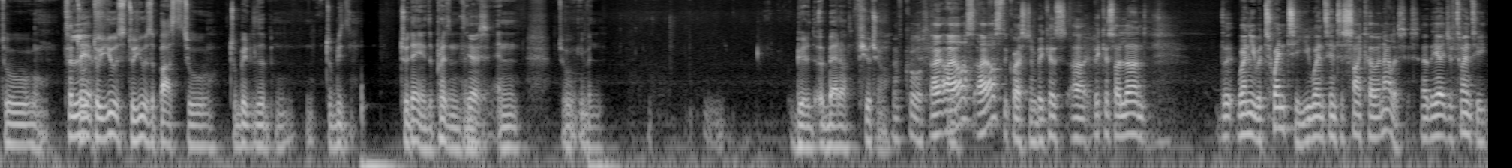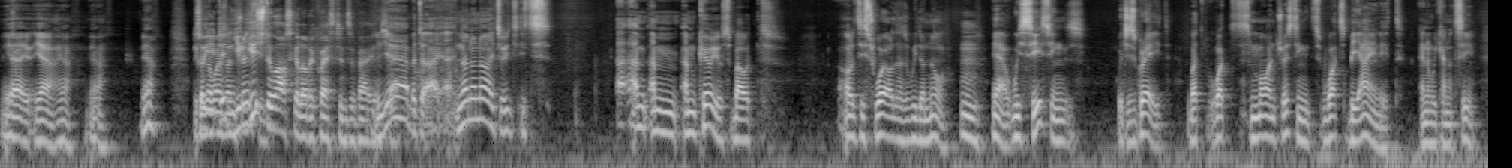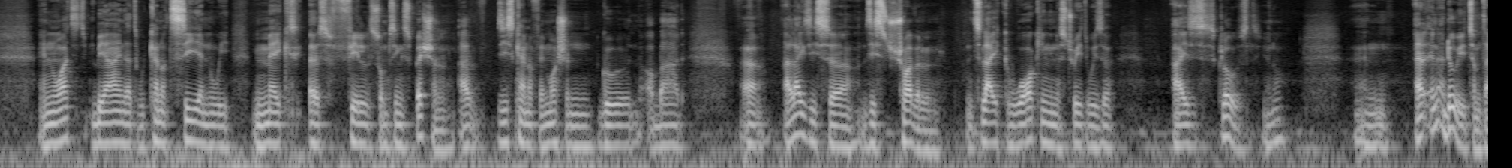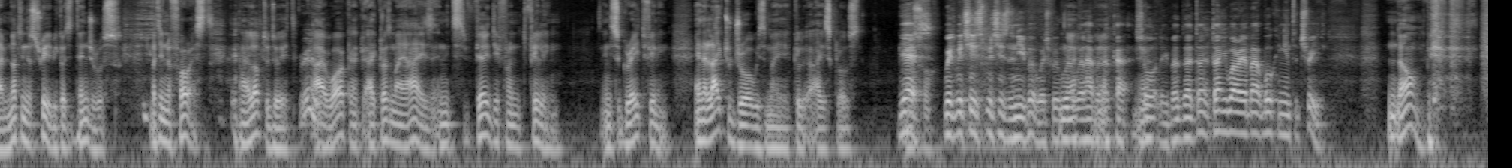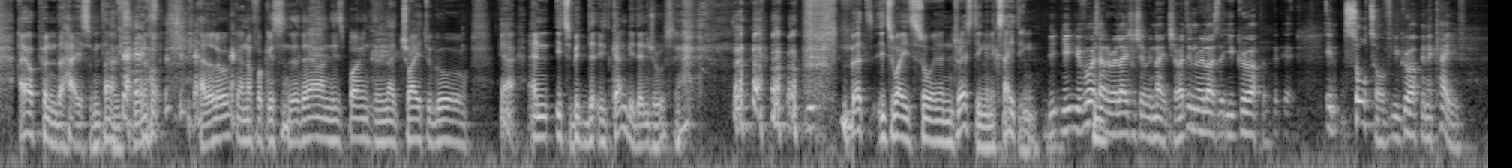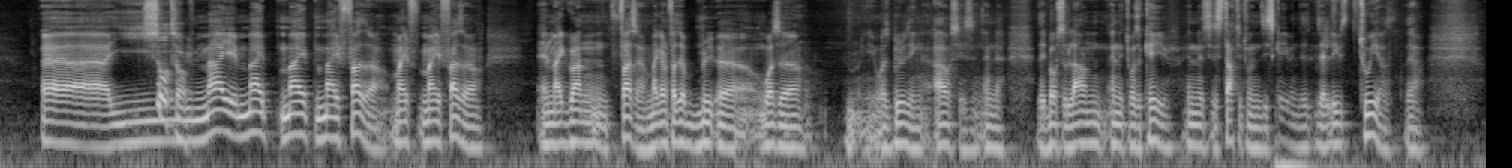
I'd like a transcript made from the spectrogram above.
to To live. to, use to use the past to to build the to be today the present and, Yes. and to even build a better future Of course, I, I asked. I asked the question because uh, because I learned that when you were twenty, you went into psychoanalysis at the age of twenty. yeah yeah yeah yeah yeah So because I you, did, you used to ask a lot of questions about yourself. yeah but I, I no no no it's it's, it's I'm I'm I'm curious about all this world as we don't know Hmm. yeah we see things which is great but what's more interesting is what's behind it and we cannot see and what's behind that we cannot see and we make us feel something special have this kind of emotion good or bad uh, i like this uh, this travel it's like walking in the street with the eyes closed you know and I, and I do it sometimes, not in the street because it's dangerous, but in the forest. I love to do it. Really? I walk, I, I close my eyes, and it's a very different feeling. And it's a great feeling. And I like to draw with my cl- eyes closed. Yes, also. which, which is which is the new book, which we, we'll, Yeah, we'll have a yeah, look at yeah. shortly. But uh, don't don't you worry about walking into trees. No, I open the eyes sometimes. You know, I look and I focus on the there on this point, and I try to go. Yeah, and it's a bit. It can be dangerous, but it's why it's so interesting and exciting. You, you've always had a relationship with nature. I didn't realise that you grew up in sort of. You grew up in a cave. Uh, Sort of. My my my my father, my my father, and my grandfather. My grandfather uh, was a he was building houses, and uh, they bought the land, and it was a cave, and it started from this cave, and they, they lived two years there.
